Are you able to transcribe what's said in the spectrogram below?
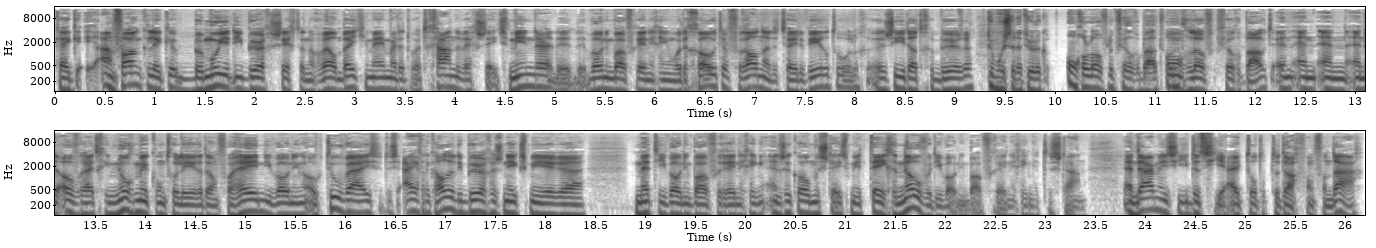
kijk, aanvankelijk bemoeien die burgers zich er nog wel een beetje mee, maar dat wordt gaandeweg steeds minder. De, de woningbouwverenigingen worden groter, vooral na de Tweede Wereldoorlog uh, zie je dat gebeuren. Toen moest er natuurlijk ongelooflijk veel gebouwd worden. Ongelooflijk veel gebouwd en, en, en, en de overheid ging nog meer controleren dan voorheen, die woningen ook toewijzen. Dus eigenlijk hadden die burgers niks meer eh, met die woningbouwverenigingen. En ze komen steeds meer tegenover die woningbouwverenigingen te staan. En daarmee zie je, dat zie je eigenlijk tot op de dag van vandaag...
